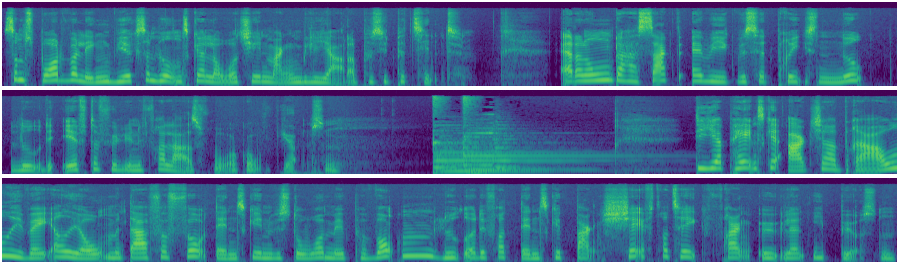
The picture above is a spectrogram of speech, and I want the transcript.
som spurgte, hvor længe virksomheden skal lov at tjene mange milliarder på sit patent. Er der nogen, der har sagt, at vi ikke vil sætte prisen ned, lød det efterfølgende fra Lars Foregård Jørgensen. De japanske aktier er braget i vejret i år, men der er for få danske investorer med på vognen, lyder det fra Danske Banks chefstrateg Frank Øland i børsen.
